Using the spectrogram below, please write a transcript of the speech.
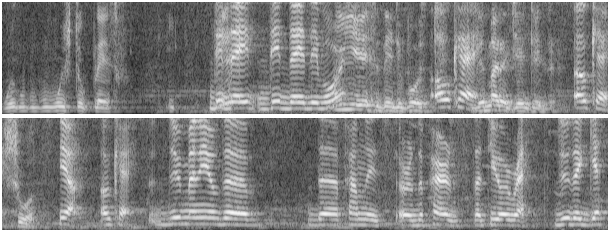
which took place. Did they did they divorce? Yes, they divorced. Okay. The marriage ended. Okay. Sure. Yeah. Okay. Do many of the the families or the parents that you arrest do they get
